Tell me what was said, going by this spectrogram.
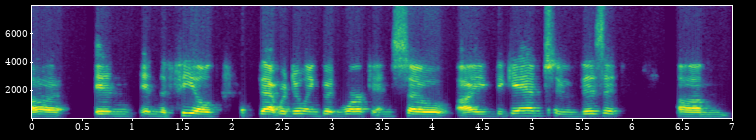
uh, in in the field that were doing good work, and so I began to visit um,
